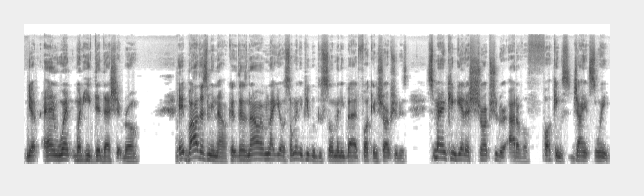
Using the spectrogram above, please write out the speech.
Yep. And when when he did that shit, bro, it bothers me now because there's now I'm like, yo, so many people do so many bad fucking sharpshooters. This man can get a sharpshooter out of a fucking giant swing.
